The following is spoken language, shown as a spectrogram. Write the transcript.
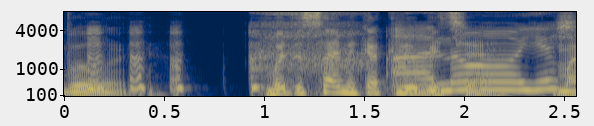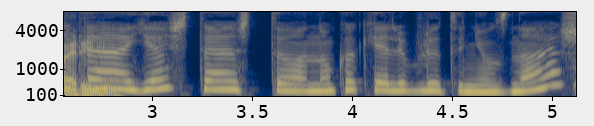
был... Вы это сами как А, любите, но я Мария? считаю, я считаю, что, ну, как я люблю, ты не узнаешь.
